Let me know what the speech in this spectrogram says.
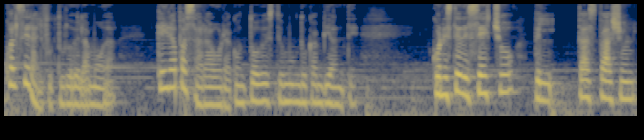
¿Cuál será el futuro de la moda? ¿Qué irá a pasar ahora con todo este mundo cambiante? Con este desecho del fast fashion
